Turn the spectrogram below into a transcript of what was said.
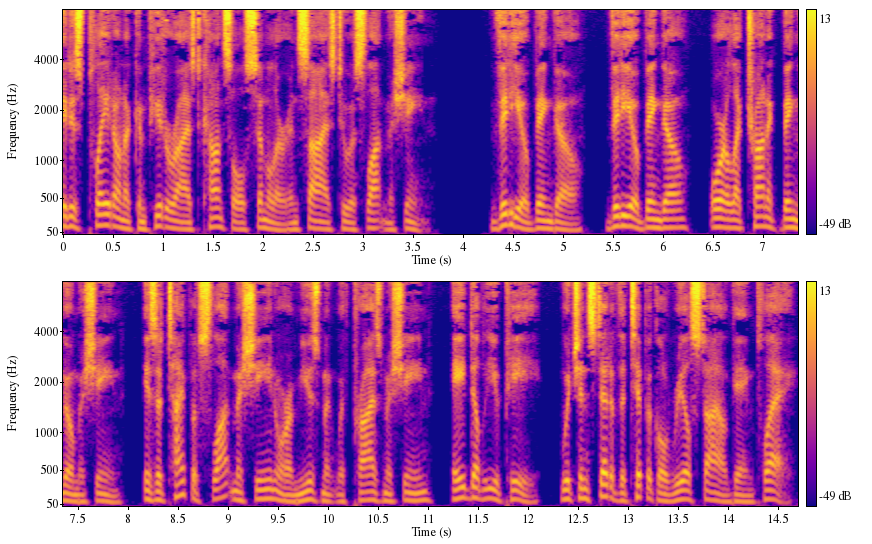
It is played on a computerized console similar in size to a slot machine. Video bingo Video bingo, or electronic bingo machine, is a type of slot machine or amusement with prize machine, AWP, which instead of the typical reel style game play,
